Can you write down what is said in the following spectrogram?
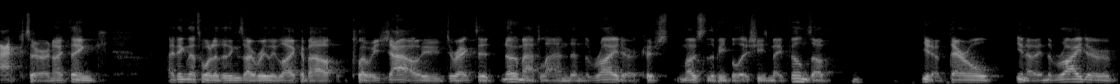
actor. And I think I think that's one of the things I really like about Chloe Zhao, who directed Nomadland and The Rider, because most of the people that she's made films of, you know, they're all, you know, in The Rider,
